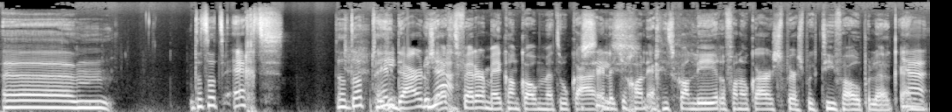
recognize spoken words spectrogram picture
ehm, dat dat echt. Dat dat, Dat je daar dus Ja. echt verder mee kan komen met elkaar. En dat je gewoon echt iets kan leren van elkaars perspectief hopelijk. En, Ja,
